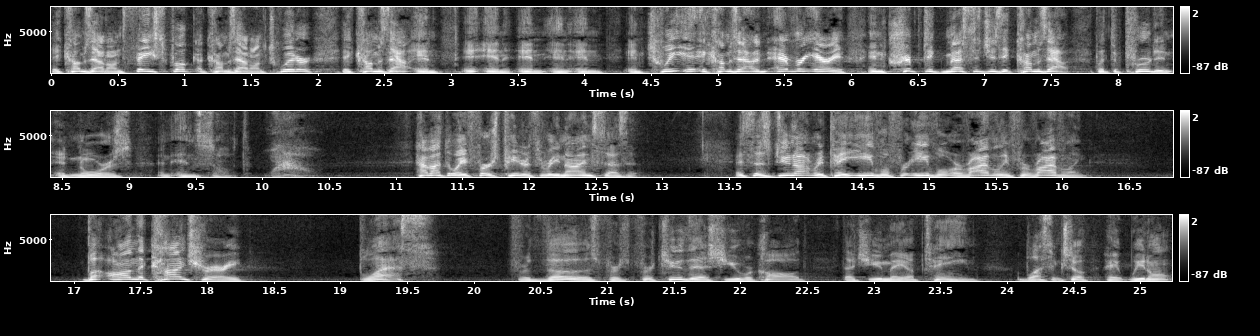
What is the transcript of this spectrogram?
It comes out on Facebook, it comes out on Twitter, it comes out in, in, in, in, in, in tweet, it comes out in every area. In cryptic messages, it comes out, but the prudent ignores an insult. Wow. How about the way 1 Peter 3 9 says it? It says, Do not repay evil for evil or rivaling for rivaling, but on the contrary, bless for those, for, for to this you were called, that you may obtain a blessing. So, hey, we don't,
